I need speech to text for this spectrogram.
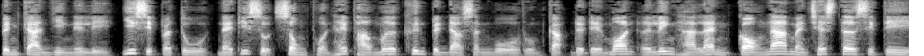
เป็นการยิงในลีก 20 ประตู ในที่สุดส่งผลให้พาวเมอร์ขึ้นเป็นดาวซันโวรวมกับเดอะเดมอน เออร์ลิง ฮาแลนด์ กองหน้าแมนเชสเตอร์ซิตี้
